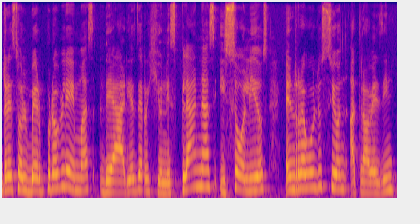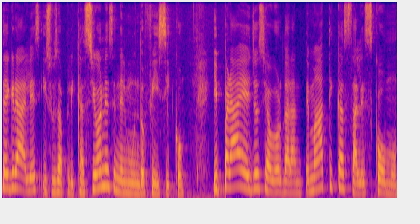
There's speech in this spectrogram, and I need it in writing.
resolver problemas de áreas de regiones planas y sólidos en revolución a través de integrales y sus aplicaciones en el mundo físico. Y para ello se abordarán temáticas tales como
